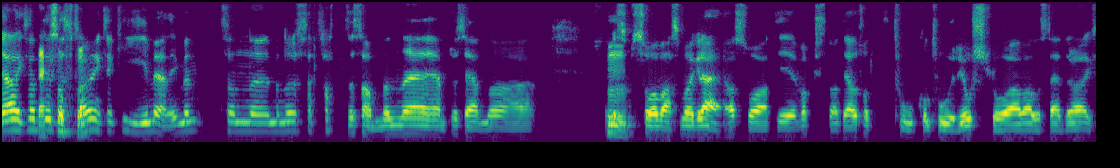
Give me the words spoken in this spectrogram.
Ja, ikke sant? Det Det, det skal jo egentlig ikke gi mening, men, sånn, eh, men når du satte sammen én pluss én og Mm. liksom så hva som var greia, og så at de vokste og at de hadde fått to kontorer i Oslo av alle steder og?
